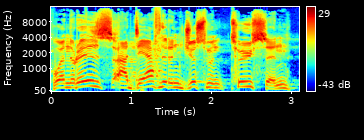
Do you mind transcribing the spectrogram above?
when there is a definite inducement to sin,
